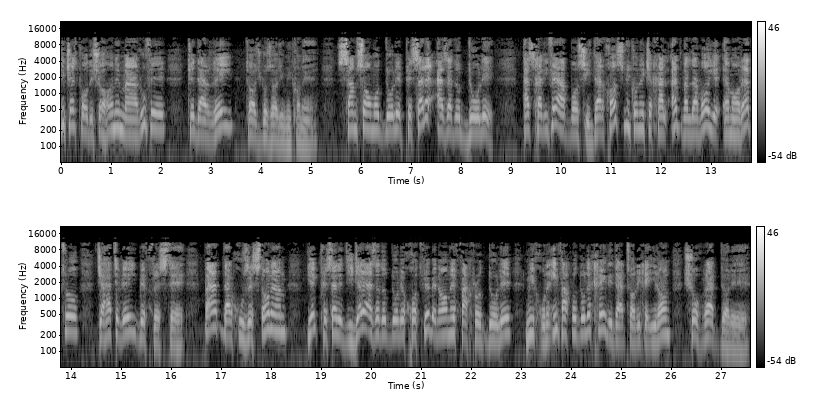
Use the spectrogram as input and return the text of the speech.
یکی از پادشاهان معروفه که در ری تاجگذاری می‌کنه. سمسام دوله پسر ازد دوله از خلیفه عباسی درخواست می‌کنه که خلعت و لوای امارت رو جهت وی بفرسته. بعد در خوزستان هم یک پسر دیگر از دوله خطبه به نام فخرالدوله می‌خونه. این فخرالدوله خیلی در تاریخ ایران شهرت داره.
